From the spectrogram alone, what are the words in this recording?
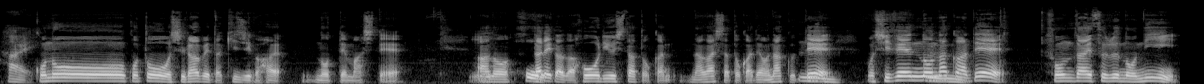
はい。このことを調べた記事がは載ってまして、あの誰かが放流したとか流したとかではなくて、うんもう自然の中で存在するのに、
